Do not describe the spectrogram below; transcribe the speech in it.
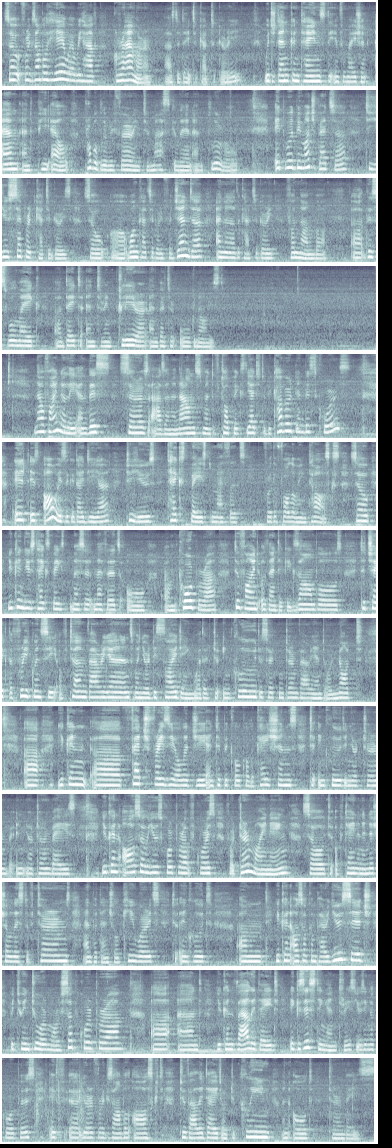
So for example here where we have grammar as the data category, which then contains the information M and PL, probably referring to masculine and plural, it would be much better to use separate categories. So uh, one category for gender and another category for number. Uh, this will make uh, data entering clearer and better organized. Now finally, and this serves as an announcement of topics yet to be covered in this course. It is always a good idea to use text-based methods for the following tasks. So you can use text-based method methods or um, corpora to find authentic examples, to check the frequency of term variants when you're deciding whether to include a certain term variant or not, Uh, you can uh, fetch phraseology and typical collocations to include in your term in your term base. You can also use Corpora, of course, for term mining, so to obtain an initial list of terms and potential keywords to include. Um, you can also compare usage between two or more subcorpora uh, and you can validate existing entries using a corpus if uh, you're for example asked to validate or to clean an old term base.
